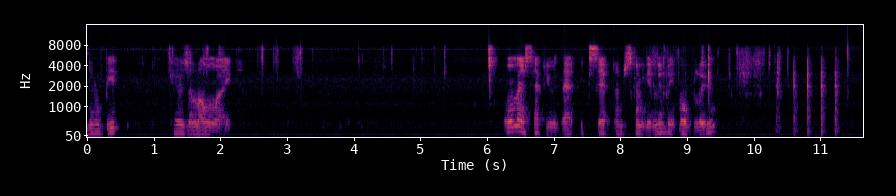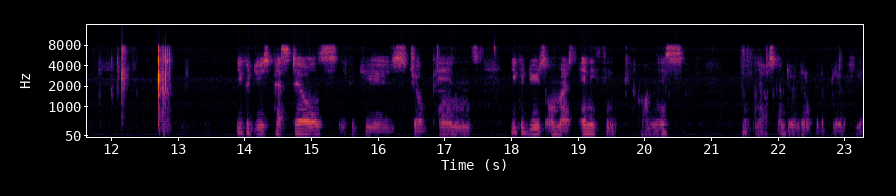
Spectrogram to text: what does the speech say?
little bit goes a long way. Almost happy with that, except I'm just going to get a little bit more blue. You could use pastels, you could use gel pens, you could use almost anything on this. Now it's going to do a little bit of blue here.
